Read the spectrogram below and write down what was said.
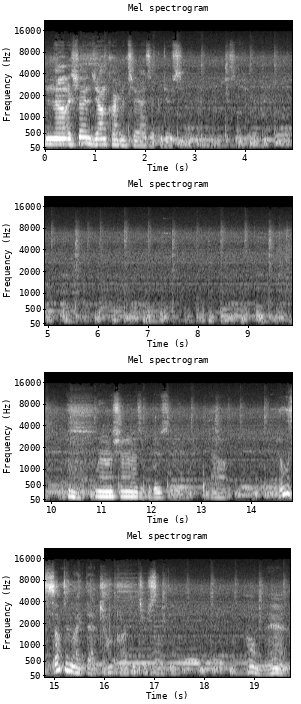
No, it's showing John Carpenter as a producer. No, it's showing as a producer. Uh, it was something like that. John Carpenter something. Oh man.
